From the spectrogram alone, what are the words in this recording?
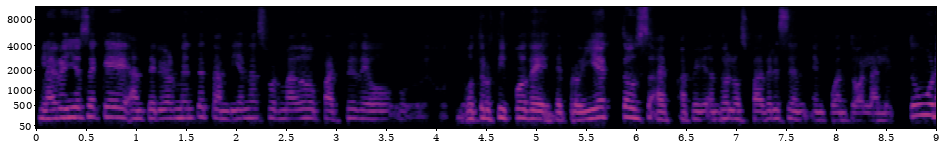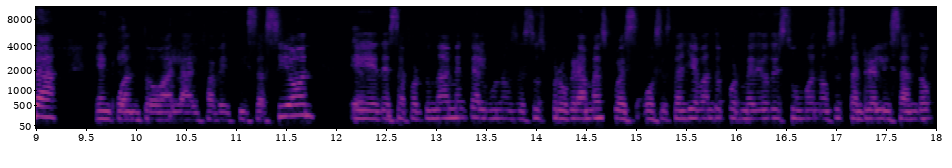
Claro, yo sé que anteriormente también has formado parte de otro tipo de, proyectos apoyando a los padres en, cuanto a la lectura, en cuanto a la alfabetización. Eh, desafortunadamente algunos de esos programas pues o se están llevando por medio de Zoom o no se están realizando,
